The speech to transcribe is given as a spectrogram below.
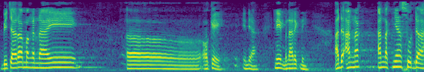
bicara mengenai uh, oke, okay, ini ya. Ini menarik nih. Ada anak anaknya sudah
